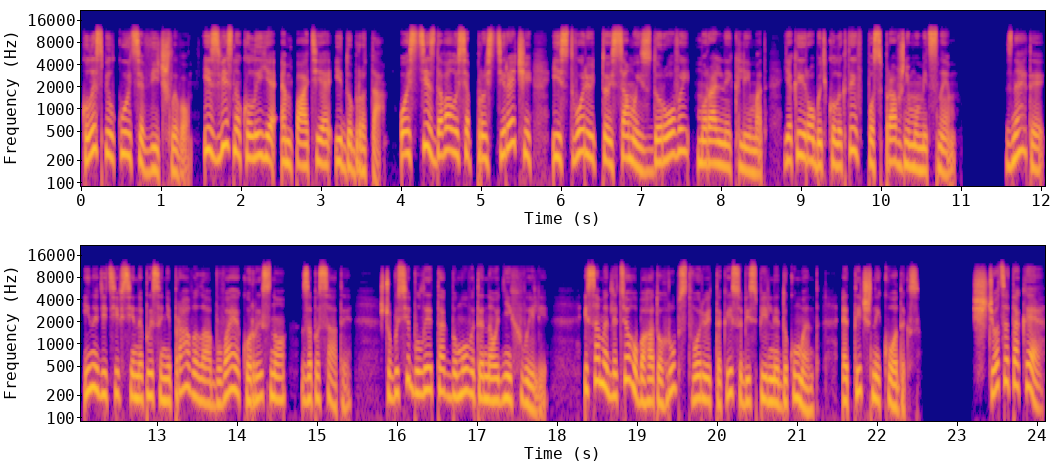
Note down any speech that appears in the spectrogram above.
Коли спілкуються ввічливо. І, звісно, коли є емпатія і доброта. Ось ці, здавалося прості речі і створюють той самий здоровий моральний клімат, який робить колектив по-справжньому міцним. Знаєте, іноді ці всі неписані правила буває корисно записати, щоб усі були, так би мовити, на одній хвилі. І саме для цього багато груп створюють такий собі спільний документ етичний кодекс. Що це таке?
